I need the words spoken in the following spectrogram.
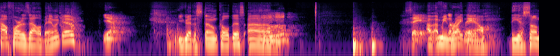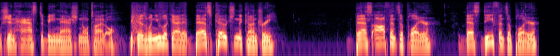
How far does Alabama go? Yeah. You got to stone cold this. Um, Mhm. Say it. I, I mean, right say it. now, the assumption has to be national title because when you look at it, best coach in the country, best offensive player, best defensive player.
